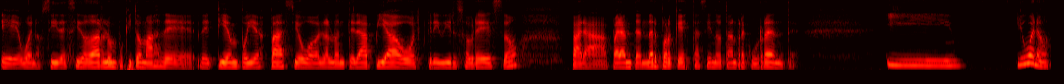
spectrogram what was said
eh, bueno, sí decido darle un poquito más de, tiempo y espacio o hablarlo en terapia o escribir sobre eso para, para entender por qué está siendo tan recurrente. Y, y bueno,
